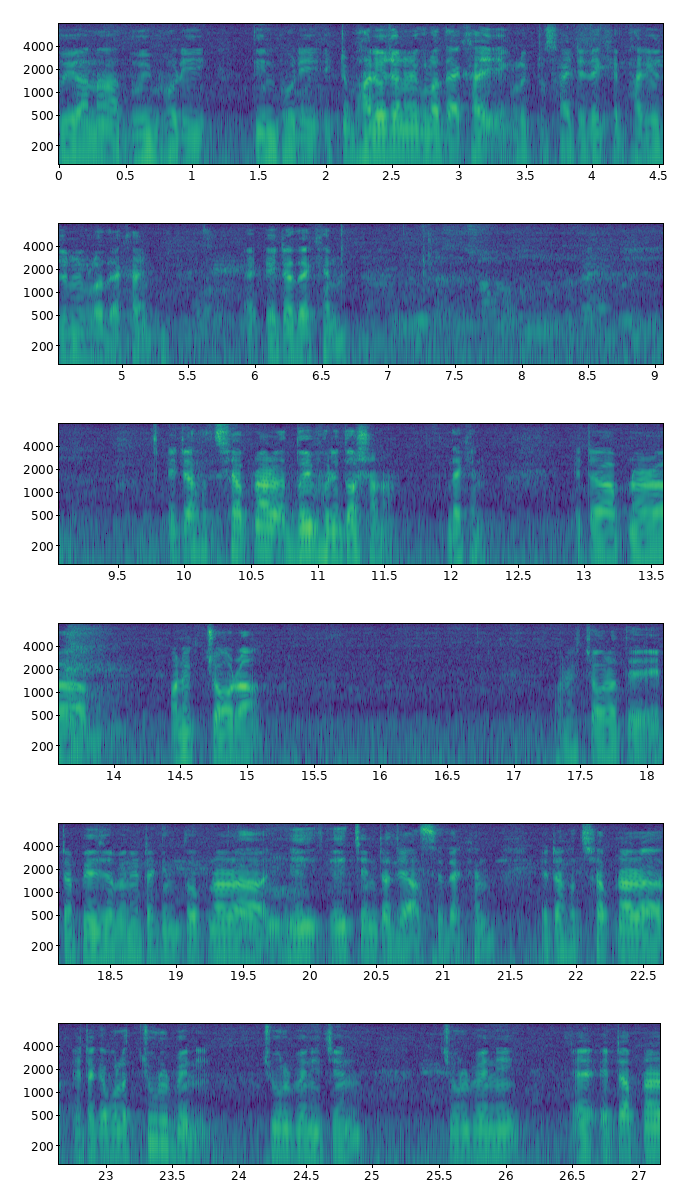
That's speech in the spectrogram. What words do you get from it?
দুই আনা দুই ভরি তিন ভরি একটু ভারী ওজনেরগুলো দেখায়। এগুলো একটু সাইডে রেখে ভারী ওজনেরগুলো দেখায়। এটা দেখেন। এটা হচ্ছে আপনার দুই ভরি দশ আনা দেখেন। এটা আপনার অনেক চওড়া। অনেক চওড়াতে এটা পেয়ে যাবেন। এটা কিন্তু আপনার এই এই চেনটা যে আছে, দেখেন, এটা হচ্ছে আপনার এটাকে বলে চুলবেনি চুলবেনি চেন। চুলবেনি এটা আপনার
